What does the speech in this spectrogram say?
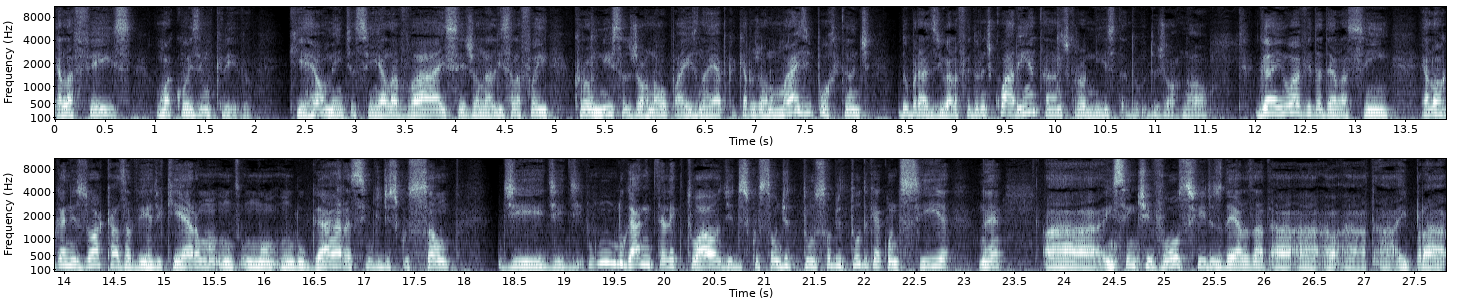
ela fez uma coisa incrível, que realmente assim, ela vai ser jornalista, ela foi cronista do jornal O País na época, que era o jornal mais importante do Brasil. Ela foi durante 40 anos cronista do, do jornal. Ganhou a vida dela assim. Ela organizou a Casa Verde, que era um, um, lugar assim de discussão de, de, de, um lugar intelectual de discussão de tudo sobre tudo que acontecia, né? A, incentivou os filhos delas a, a, a ir para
